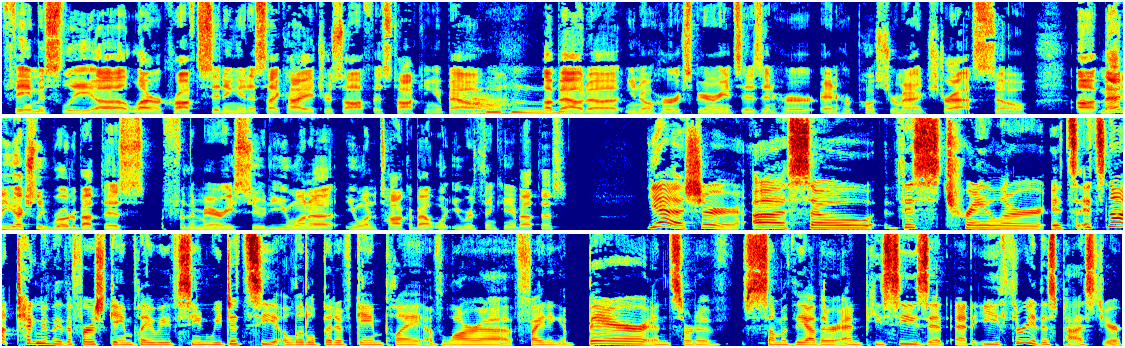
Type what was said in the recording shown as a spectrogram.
famously uh, Lara Croft sitting in a psychiatrist's office talking about Mm-hmm. about uh, you know her experiences and her and her post traumatic stress. So, uh, Maddy, you actually wrote about this for the Mary Sue. Do you want to you want to talk about what you were thinking about this? Yeah, sure. Uh, so this trailer, it's it's not technically the first gameplay we've seen. We did see a little bit of gameplay of Lara fighting a bear and sort of some of the other NPCs at, at E3 this past year.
